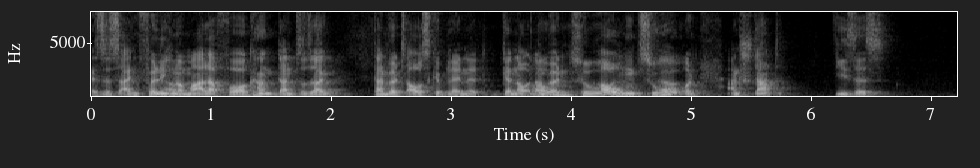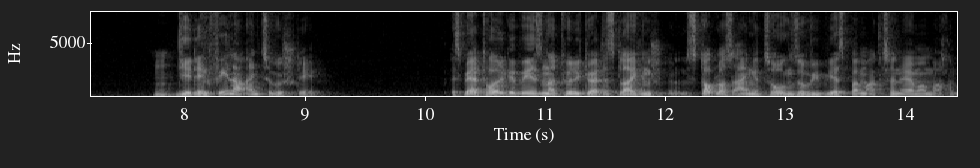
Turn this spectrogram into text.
es ist ein völlig ja. normaler Vorgang, dann zu sagen, dann wird es ausgeblendet. Genau, dann Augen wird zu Augen zu ja. und anstatt dieses hm. dir den Fehler einzugestehen, es wäre toll gewesen, natürlich, du hättest gleich einen Stop-Loss eingezogen, so wie wir es beim Aktionär immer machen.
